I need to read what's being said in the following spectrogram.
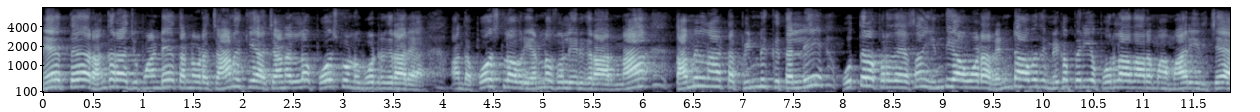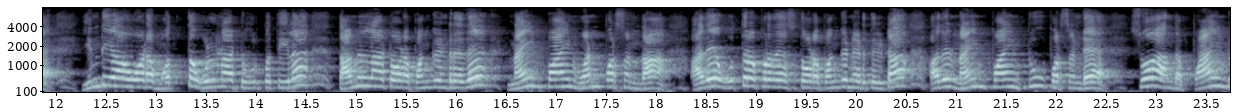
நேற்று ரங்கராஜ் பாண்டே தன்னோட சாணக்கியா சேனலில் போஸ்ட் ஒன்று போட்டிருக்கிறாரு. அந்த போஸ்ட்டில் அவர் என்ன சொல்லியிருக்கிறாருன்னா தமிழ்நாட்டை பின்னுக்கு தள்ளி உத்தரப்பிரதேசம் இந்தியாவோட ரெண்டாவது மிகப்பெரிய பொருளாதாரமாக மாறிடுச்சு. இந்தியாவோட மொத்த உள்நாட்டு உற்பத்தியில் தமிழ்நாட்டோட பங்குன்றது நைன் பாயிண்ட் ஒன் பர்சன்ட் தான். அதே உத்தரப்பிரதேசத்தோட பங்குன்னு எடுத்துக்கிட்டால் அது nine point two percent so அந்த பாயிண்ட்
